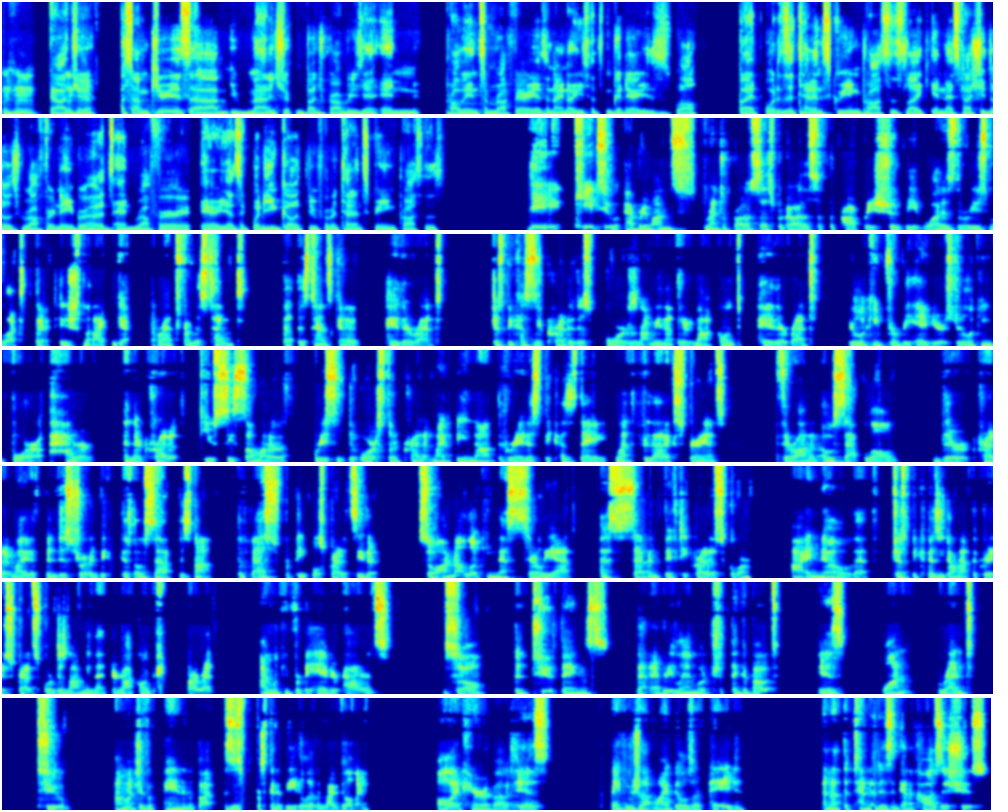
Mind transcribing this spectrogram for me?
Mm-hmm. Gotcha. Mm-hmm. So I'm curious. Um, you've managed a bunch of properties in, in probably in some rough areas, and I know you said some good areas as well. But what is the tenant screening process like in especially those rougher neighborhoods and rougher areas? Like, what do you go through from a tenant screening process? The key to everyone's rental process, regardless of the property, should be what is the reasonable expectation that I can get rent from this tenant, that this tenant's going to pay their rent. Just because their credit is poor does not mean that they're not going to pay their rent. You're looking for behaviors. You're looking for a pattern in their credit. You see someone of recent divorce, their credit might be not the greatest because they went through that experience. If they're on an OSAP loan, their credit might have been destroyed because OSAP is not the best for people's credits either. So I'm not looking necessarily at a 750 credit score. I know that just because you don't have the greatest credit score does not mean that you're not going to pay my rent. I'm looking for behavior patterns. So the two things that every landlord should think about is one, rent, two, how much of a pain in the butt is this person going to be to live in my building? All I care about is making sure that my bills are paid and that the tenant isn't going to cause issues,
